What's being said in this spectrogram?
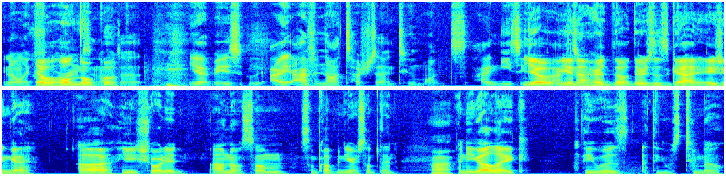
You know, like You have a whole forex and all notebook. yeah, basically, I, I have not touched that in two months. I need to. Get Yo, back Ian, to I heard though. There's this guy, Asian guy. Uh, he shorted. I don't know some some company or something, Huh. and he got like, I think it was I think it was two mil.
